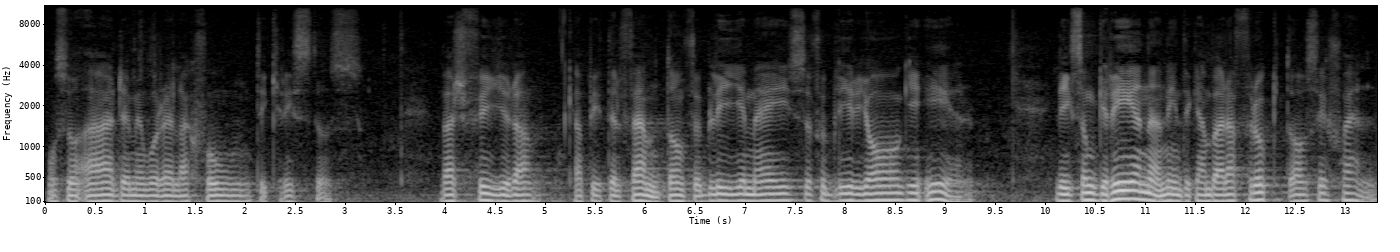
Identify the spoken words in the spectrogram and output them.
Och så är det med vår relation till Kristus. Vers 4, kapitel 15. Förbli i mig, så förblir jag i er. Liksom grenen inte kan bära frukt av sig själv,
